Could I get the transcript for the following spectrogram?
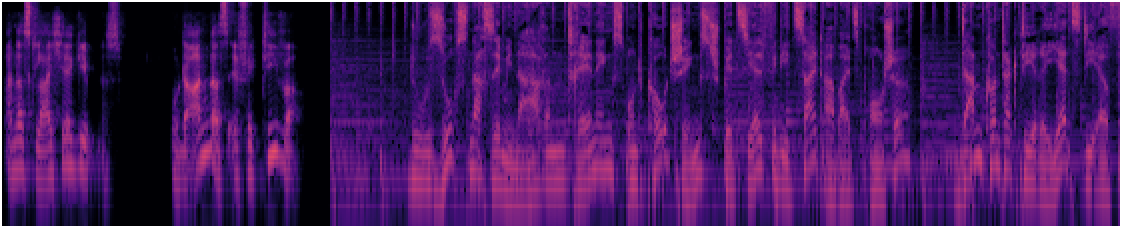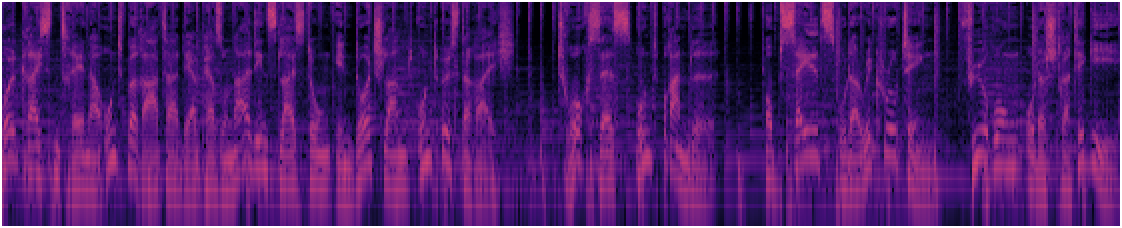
an das gleiche Ergebnis oder anders, effektiver. Du suchst nach Seminaren, Trainings und Coachings speziell für die Zeitarbeitsbranche? Dann kontaktiere jetzt die erfolgreichsten Trainer und Berater der Personaldienstleistung in Deutschland und Österreich. Truchsess und Brandl. Ob Sales oder Recruiting, Führung oder Strategie.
